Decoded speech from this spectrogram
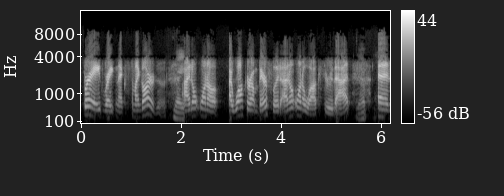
sprayed right next to my garden. Right. I don't want to. I walk around barefoot. I don't want to walk through that. Yep. And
